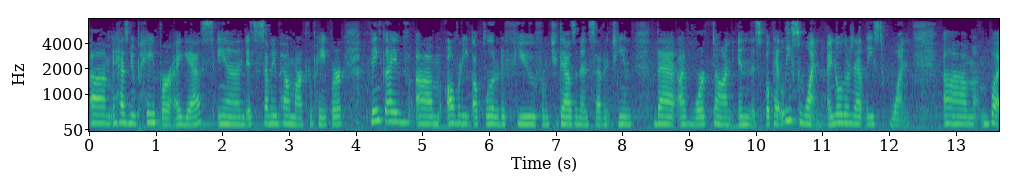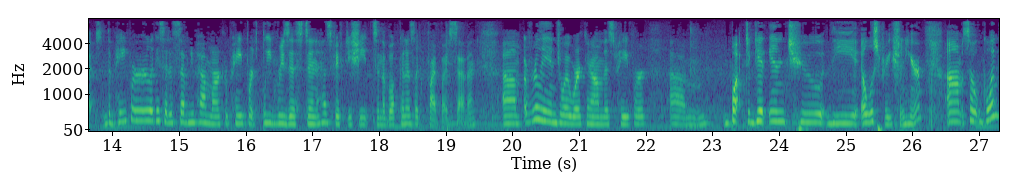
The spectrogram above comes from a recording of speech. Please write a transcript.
Um, it has new paper, I guess, and it's a 70 pound marker paper. I think I've um, already uploaded a few from 2017 that I've worked on in this book. At least one. I know there's at least one. Um, but the paper, like I said, is 70 pound marker paper. It's bleed resistant. It has 50 sheets in the book, and it's like 5 by 7 um, I really enjoy working on this paper. Um, but to get into the illustration here, um, so going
